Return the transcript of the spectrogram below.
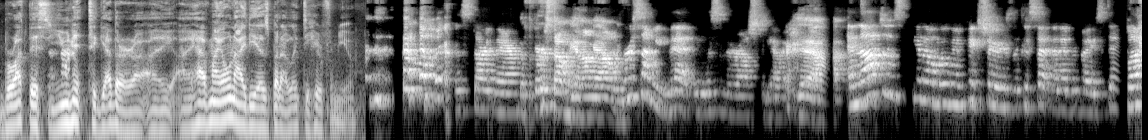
brought this unit together. I I have my own ideas, but I'd like to hear from you. Let's start there. The first time we hung out, the first time we met, we listened to Rush together. Yeah. And not just, you know, moving pictures, the cassette that everybody's did, but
